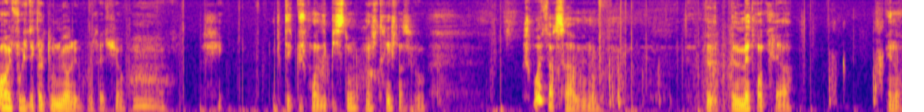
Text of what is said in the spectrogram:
oh il faut que je décale tout le mur du coup, ça chiant. Peut-être que je prends des pistons, mais je triche, c'est faux. Je pourrais faire ça, mais non. De, me mettre en créa. Et non.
